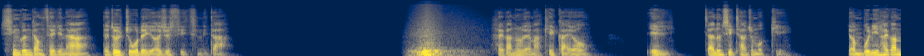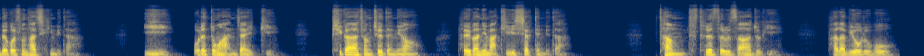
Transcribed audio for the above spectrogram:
심근경색이나 뇌졸 쪽으로 이어질 수 있습니다. 혈관은 왜 막힐까요? 1. 짠 음식 자주 먹기. 염분이 혈관벽을 손상시킵니다. 2. 오랫동안 앉아있기. 피가 정체되며 혈관이 막히기 시작됩니다. 3. 스트레스를 쌓아두기. 혈압이 오르고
